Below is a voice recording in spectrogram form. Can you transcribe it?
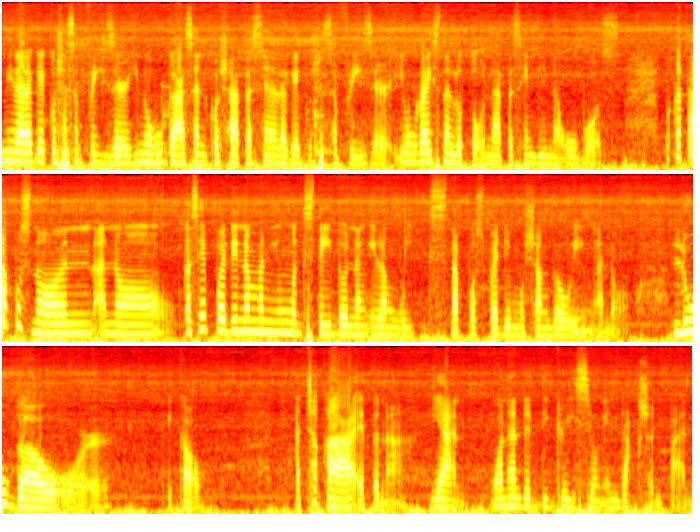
nilalagay ko siya sa freezer, hinuhugasan ko siya, tapos nilalagay ko siya sa freezer. Yung rice na luto na, tapos hindi naubos. Pagkatapos nun, ano, kasi pwede naman yung magstay doon ng ilang weeks. Tapos pwede mo siyang gawing, ano, lugaw or ikaw. At saka, ito na, yan, 100 degrees yung induction pan.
